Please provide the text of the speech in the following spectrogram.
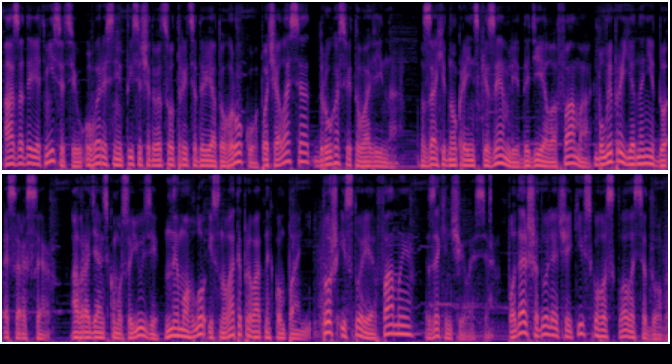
А за 9 місяців, у вересні 1939 року, почалася Друга світова війна. Західноукраїнські землі, де діяла ФАМа, були приєднані до СРСР. А в радянському союзі не могло існувати приватних компаній. Тож історія ФАМи закінчилася. Подальша доля Чайківського склалася добре.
